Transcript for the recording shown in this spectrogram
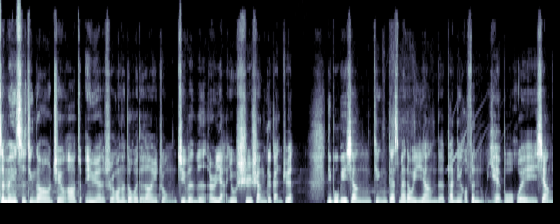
在每一次听到 chill out 音乐的时候呢，都会得到一种既温文尔雅又时尚的感觉。你不必像听 death metal 一样的叛逆和愤怒，也不会像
